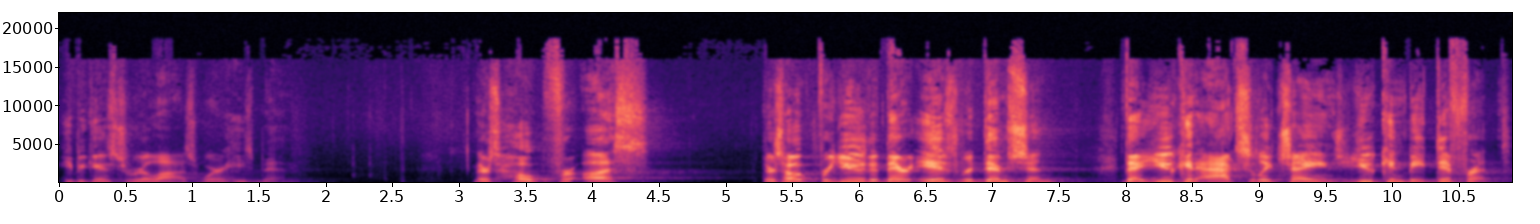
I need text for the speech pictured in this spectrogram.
he begins to realize where he's been. There's hope for us. There's hope for you that there is redemption, that you can actually change. You can be different.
